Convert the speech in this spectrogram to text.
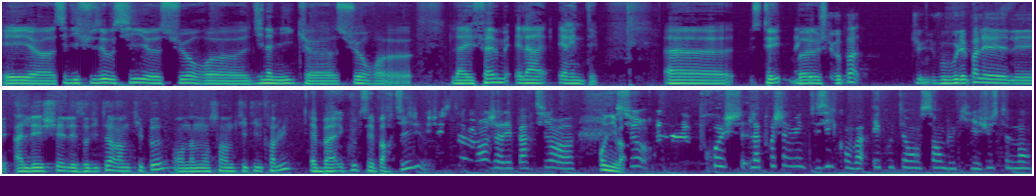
et euh, c'est diffusé aussi euh, sur euh, Dynamique, euh, sur euh, la FM et la RNT. Euh, C'était, bah, je- tu veux pas, tu- vous voulez pas les, les allécher les auditeurs un petit peu en annonçant un petit titre à lui? Eh ben, écoute, c'est parti. Justement, j'allais partir euh, On y va. sur le proche- la prochaine musique qu'on va écouter ensemble, qui est justement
